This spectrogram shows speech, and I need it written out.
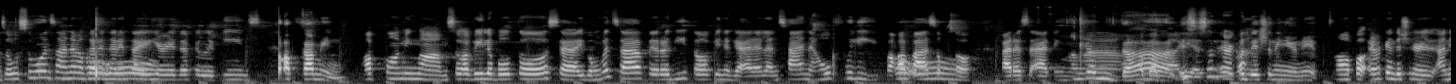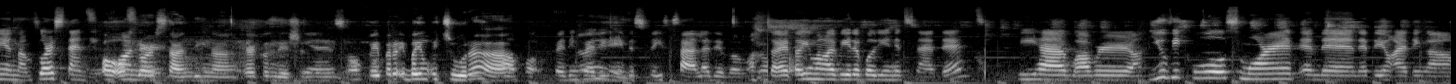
So, soon, sana magkaroon na rin tayo here in the Philippines. Upcoming. Upcoming, ma'am. So, available to sa ibang bansa, pero dito, pinag-aaralan sana. Hopefully, pakapasok Oo. to para sa ating mga Ang ganda. kababayan. This is an diba? air conditioning unit. Opo, air conditioner. Ano yan, ma'am? Floor standing. Oo, Honor. floor standing na air conditioning. Yes. Okay, pero iba yung itsura. ah. Opo, pwedeng pwedeng Nice. i-display sa sala, di ba? ma'am? So, ito yung mga available units natin. We have our uh, UV Cool Smart and then ito yung ating um,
